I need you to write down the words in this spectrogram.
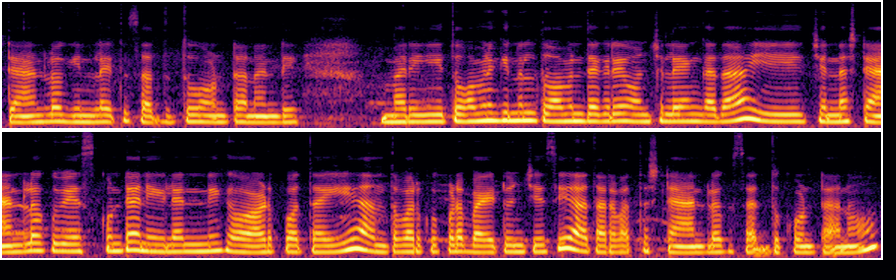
స్టాండ్లో గిన్నెలు అయితే సర్దుతూ ఉంటానండి. మరి తోమిన గిన్నెలు తోమిన దగ్గరే ఉంచలేం కదా. ఈ చిన్న స్టాండ్లోకి వేసుకుంటే ఆ నీళ్ళన్నీ వాడిపోతాయి. అంతవరకు కూడా బయట ఉంచేసి ఆ తర్వాత స్టాండ్లోకి సర్దుకుంటాను.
